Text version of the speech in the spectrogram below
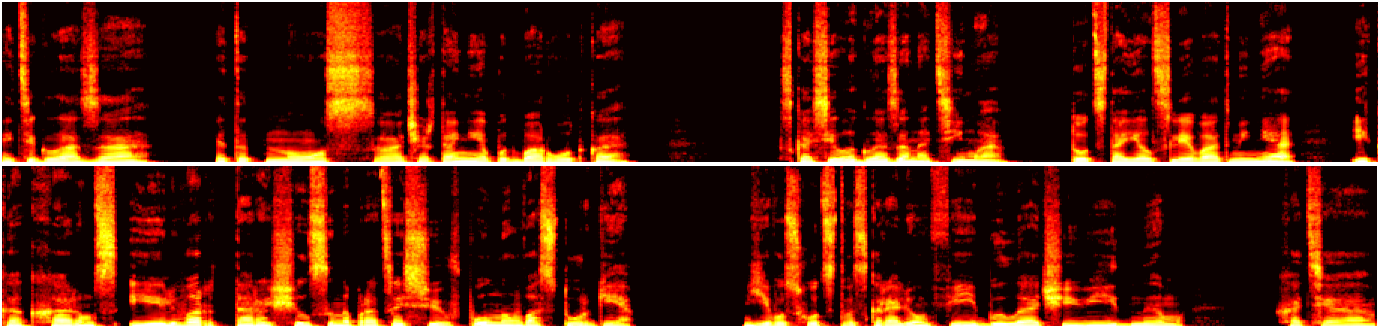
Эти глаза, этот нос, очертания подбородка. Скосила глаза на Тима. Тот стоял слева от меня и, как Хармс и Эльвар, таращился на процессию в полном восторге. Его сходство с королем фей было очевидным, хотя...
